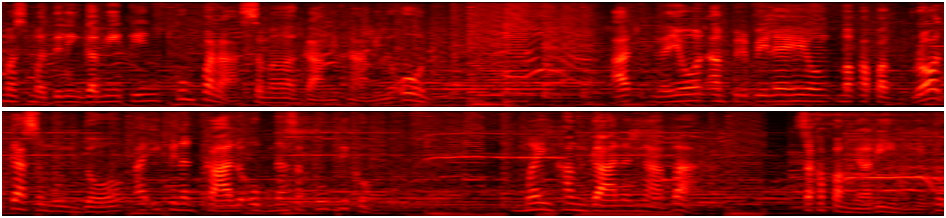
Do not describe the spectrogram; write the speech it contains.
mas madaling gamitin kumpara sa mga gamit namin noon. At ngayon, ang pribilehiyong makapag-broadcast sa mundo ay ipinagkaloob na sa publiko. May hangganan nga ba sa kapangyarihan nito?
